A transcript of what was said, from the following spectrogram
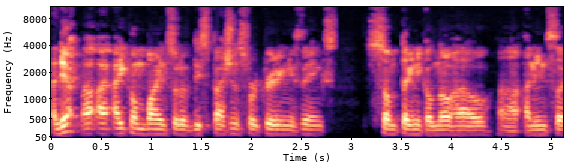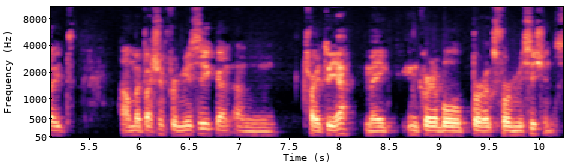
and yeah, I, I, combine sort of these passions for creating new things, some technical know-how, uh, and insight, uh, my passion for music, and, and try to yeah make incredible products for musicians.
